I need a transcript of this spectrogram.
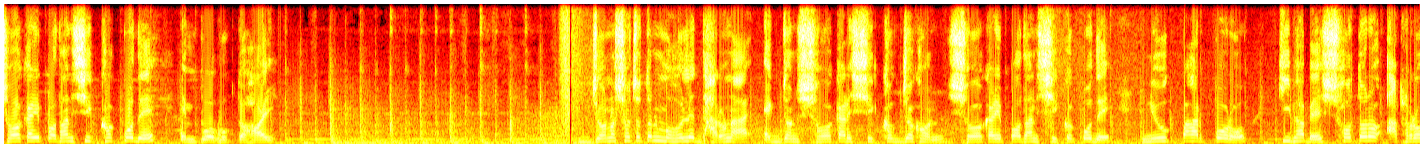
সহকারী প্রধান শিক্ষক পদে এমপিওভুক্ত হয়। জনসচেতন মহলের ধারণা, একজন সহকারী শিক্ষক যখন সহকারী প্রধান শিক্ষক পদে নিয়োগ পাওয়ার পরও কীভাবে সতেরো, আঠারো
